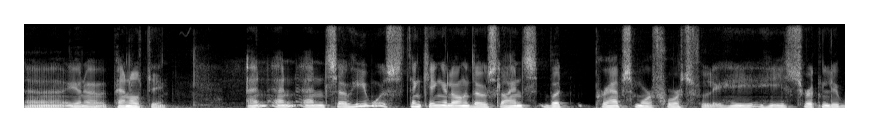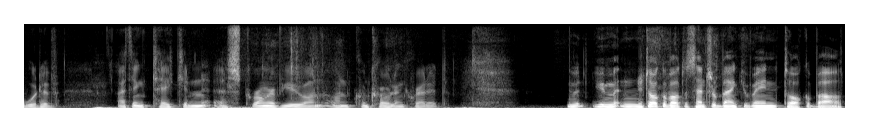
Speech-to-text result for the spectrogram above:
uh, you know, penalty and and and so he was thinking along those lines, but perhaps more forcefully. He he certainly would have, I think, taken a stronger view on on controlling credit. You you talk about the central bank. You mainly talk about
